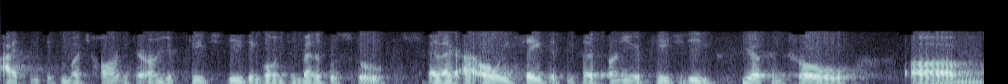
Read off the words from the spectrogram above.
I think it's much harder to earn your PhD than going to medical school. And like I always say this, because earning your PhD, your control, um,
